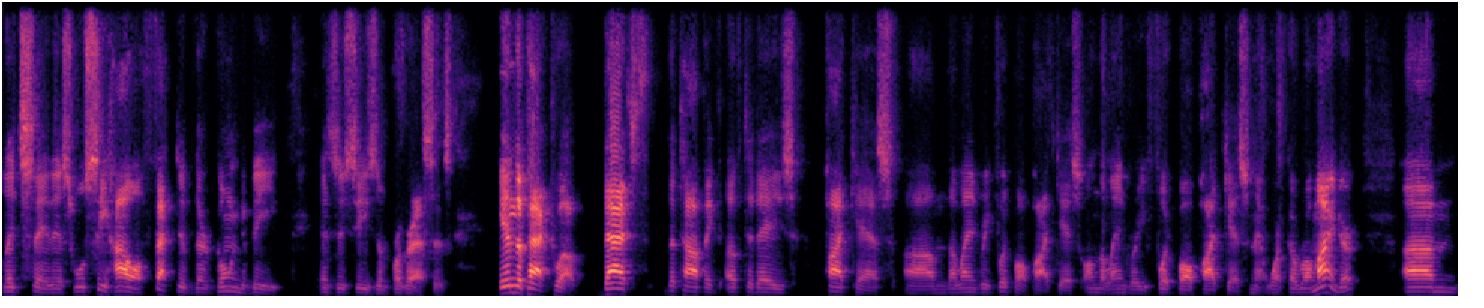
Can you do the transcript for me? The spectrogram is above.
Let's say this. We'll see how effective they're going to be as the season progresses. In the Pac 12, that's the topic of today's podcast, um, the Landry Football Podcast on the Landry Football Podcast Network. A reminder um,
